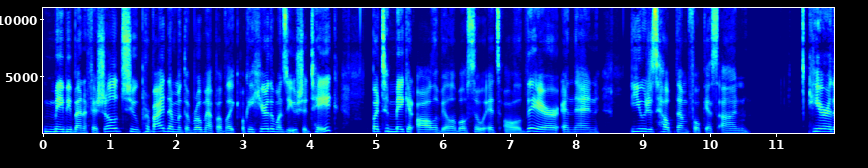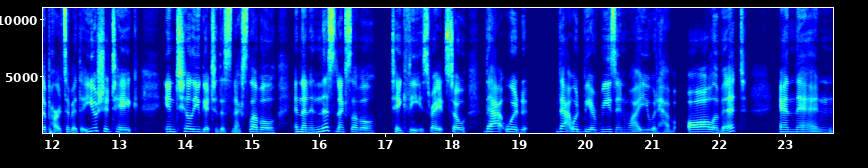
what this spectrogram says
may be beneficial to provide them with a roadmap of like, okay, here are the ones that you should take, but to make it all available so it's all there, and then you just help them focus on here are the parts of it that you should take until you get to this next level and then in this next level take these right? So that would that would be a reason why you would have all of it and then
